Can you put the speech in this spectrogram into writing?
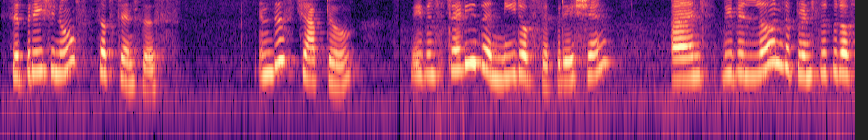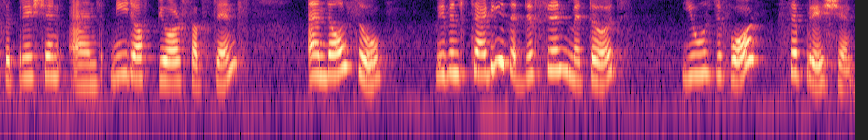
separation of substances. In this chapter, we will study the need of separation and we will learn the principle of separation and need of pure substance and also we will study the different methods used for separation.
